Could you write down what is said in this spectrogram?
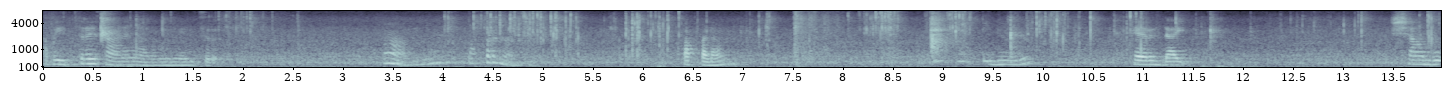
അപ്പോൾ ഇത്രയും സാധനങ്ങളാണ് നമ്മൾ മേടിച്ചത്. ആ പിന്നെ പപ്പടം കാണിച്ചു. പപ്പടം. പിന്നെ ഒരു ഹെയർ ഡൈ ഷാംപൂ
